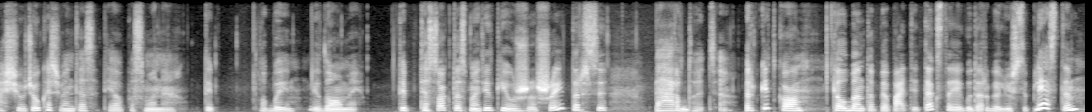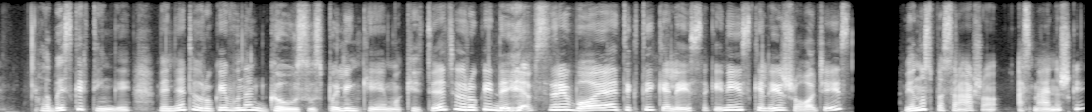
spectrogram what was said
aš jaučiau, kad šventės atėjo pas mane. Taip labai įdomiai. Taip tiesiog tas matyt, kai užrašai, tarsi perduoti. Ir kitko, kalbant apie patį tekstą, jeigu dar galiu išsiplėsti, labai skirtingai. Vieni atvirukai būna gausūs palinkėjimo, kiti atvirukai dėja apsiriboja tik tai keliais sakiniais, keliais žodžiais. Vienus pasirašo asmeniškai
